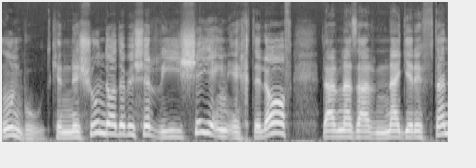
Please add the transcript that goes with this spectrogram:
اون بود که نشون داده بشه ریشه این اختلاف در نظر نگرفتن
